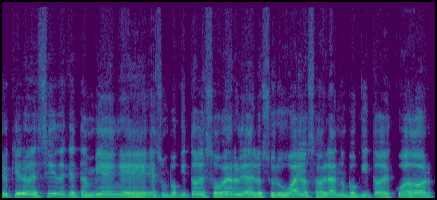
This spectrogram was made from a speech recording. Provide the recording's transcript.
yo quiero decir que también eh, es un poquito de soberbia de los uruguayos hablando un poquito de Ecuador.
